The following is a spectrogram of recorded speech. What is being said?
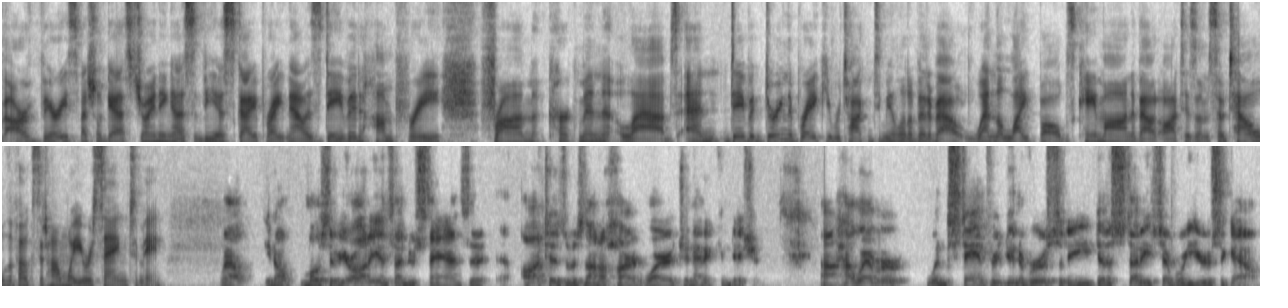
Our very special guest joining us via Skype right now is David Humphrey from Kirkman Labs. And David, during the break, you were talking to me a little bit about when the light bulbs came on about autism. So tell the folks at home what you were saying to me. Well, you know, most of your audience understands that autism is not a hardwired genetic condition. Uh, however, when Stanford University did a study several years ago,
